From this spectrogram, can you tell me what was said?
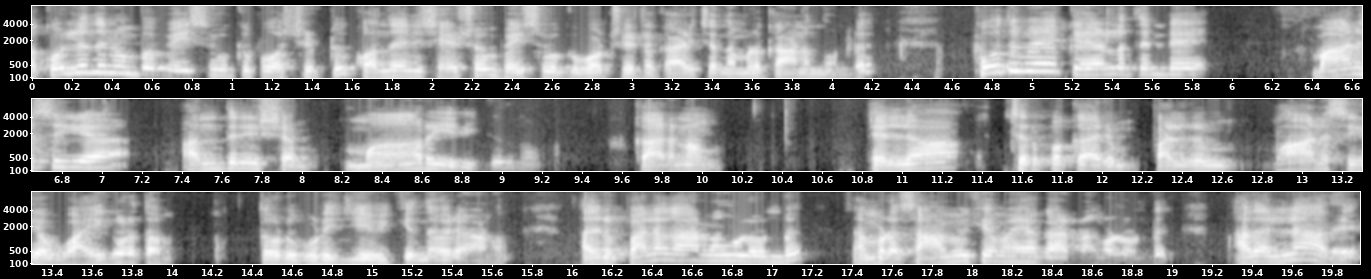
ആ കൊല്ലുന്നതിന് മുമ്പ് ഫേസ്ബുക്ക് പോസ്റ്റ് ഇട്ടു. കൊന്നതിന് ശേഷവും ഫേസ്ബുക്ക് പോസ്റ്റ് ഇട്ട കാഴ്ച നമ്മൾ കാണുന്നുണ്ട്. പൊതുവെ കേരളത്തിന്റെ മാനസിക അന്തരീക്ഷം മാറിയിരിക്കുന്നു. കാരണം എല്ലാ ചെറുപ്പക്കാരും പലരും മാനസിക വൈകൃതത്തോടുകൂടി ജീവിക്കുന്നവരാണ്. അതിന് പല കാരണങ്ങളുണ്ട്. നമ്മുടെ സാമൂഹ്യമായ കാരണങ്ങളുണ്ട്. അതല്ലാതെ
